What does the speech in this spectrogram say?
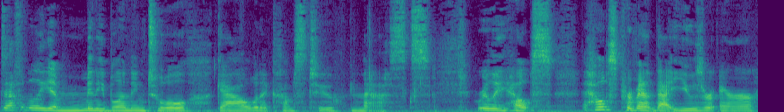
definitely a mini blending tool gal when it comes to masks. Really helps helps prevent that user error.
